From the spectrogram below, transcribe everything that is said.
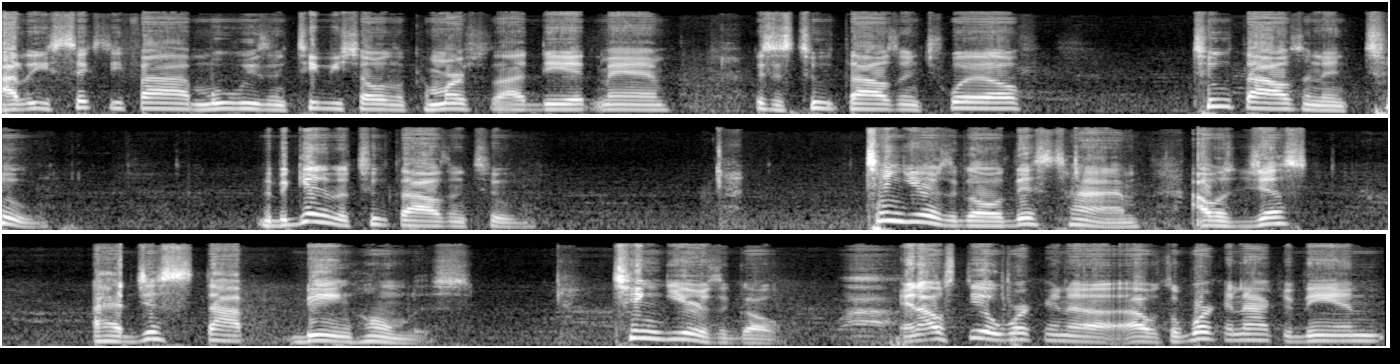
out of these 65 movies and TV shows and commercials I did, man, this is 2012, 2002, the beginning of 2002. 10 years ago this time, I was just, I had just stopped being homeless. 10 years ago. Wow. And I was still working, uh, I was a working actor then,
